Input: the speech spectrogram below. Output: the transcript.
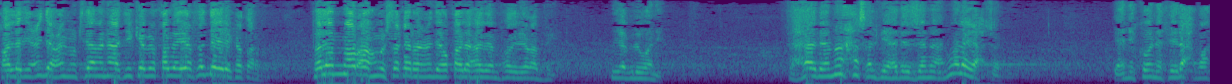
قال الذي عنده علم الكتاب أنا أتيك به قبل أن يرتد إليك طرفك. فلما رآه مستقرا عنده قال هذا من فضل ربي ليبلوني. فهذا ما حصل في هذا الزمان ولا يحصل. يعني يكون في لحظة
